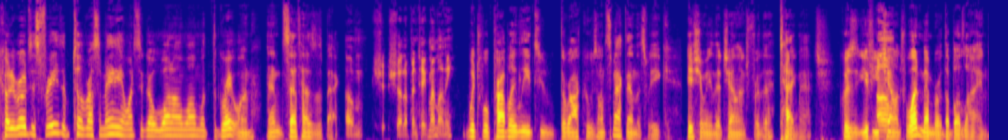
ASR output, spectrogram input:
Cody Rhodes is free until WrestleMania. Wants to go one on one with the Great One, and Seth has his back, Um, sh- shut up and take my money. which will probably lead to The Rock, who's on SmackDown this week, issuing the challenge for the tag match. Because if you Um, challenge one member of the Bloodline,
